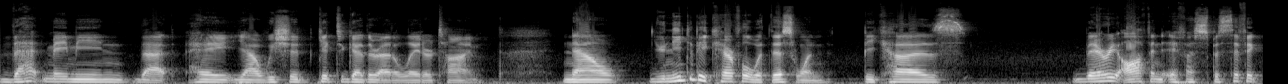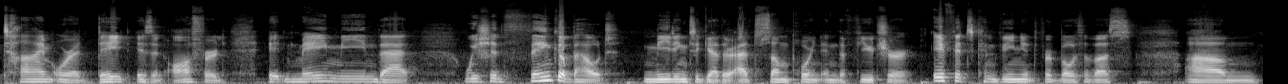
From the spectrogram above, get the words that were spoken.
that may mean that, hey, yeah, we should get together at a later time. Now, you need to be careful with this one because very often, if a specific time or a date isn't offered, it may mean that we should think about meeting together at some point in the future if it's convenient for both of us. Um,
